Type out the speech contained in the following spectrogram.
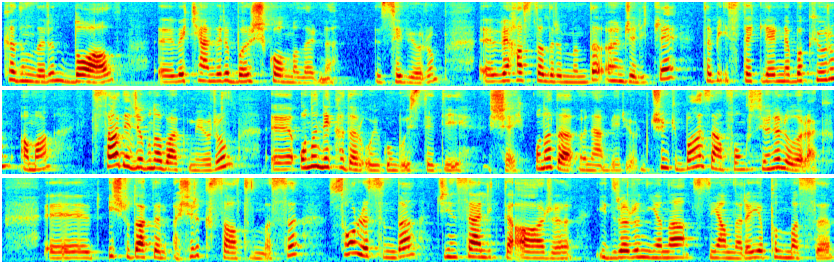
kadınların doğal e, ve kendileri barışık olmalarını e, seviyorum. E, Ve hastalarımın da öncelikle tabii isteklerine bakıyorum ama sadece buna bakmıyorum. Ona ne kadar uygun bu istediği şey. Ona da önem veriyorum. Çünkü bazen fonksiyonel olarak iç dudakların aşırı kısaltılması sonrasında cinsellikte ağrı, idrarın yana yanlara yapılması,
